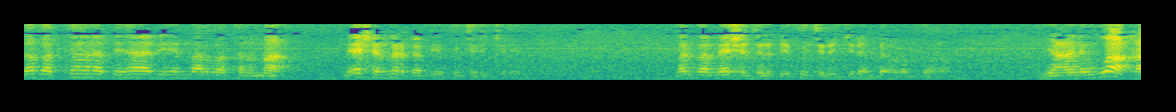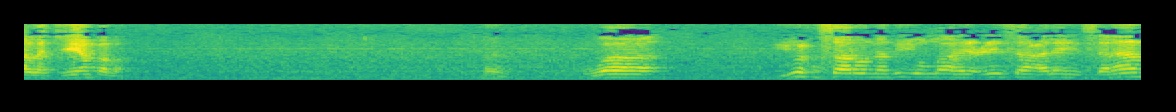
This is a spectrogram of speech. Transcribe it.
laqad kaana bihadihi maratan ma meeshan mar baa biyo ku jiri jireen mar baa meeshantada biyo ku jiri jireen bay odhan doonaan yani waa qallajiyeenbaba wa yuxsaru nabiy llahi ciisa calayhi الsalaam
